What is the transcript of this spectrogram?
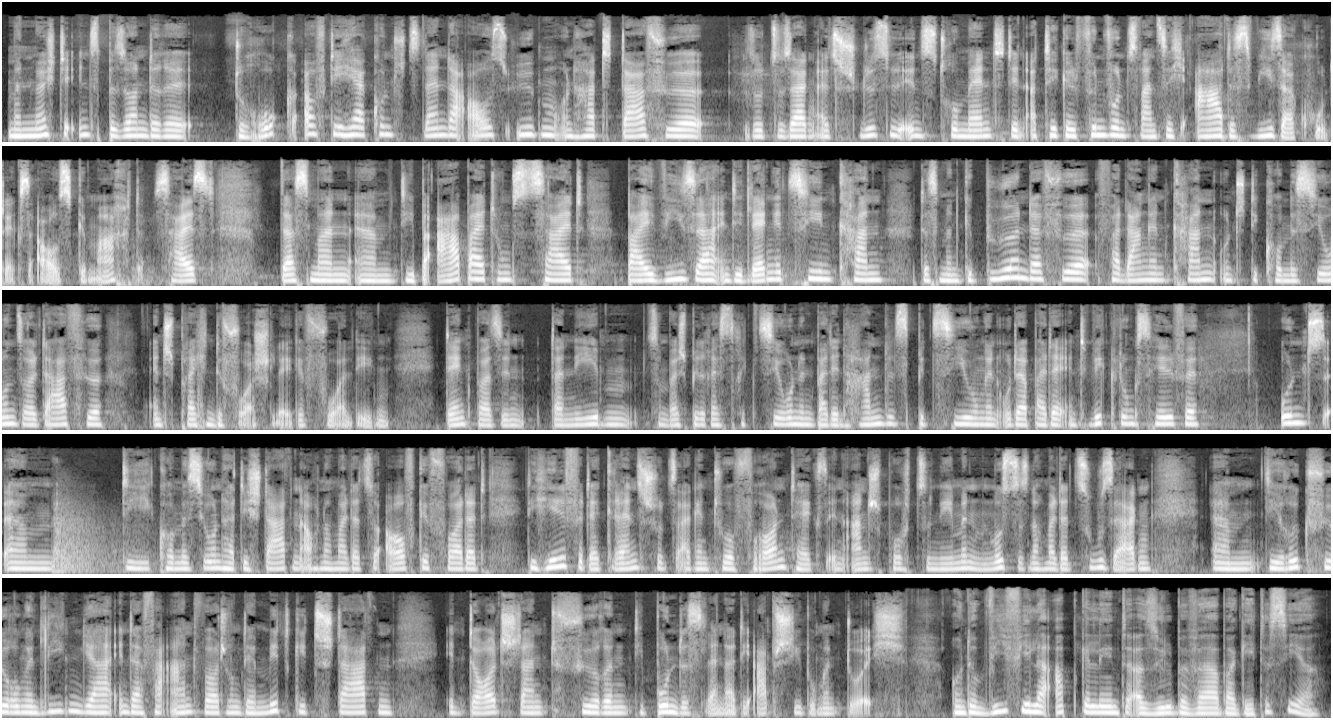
Man möchte insbesondere Druck auf die Herkunftsländer ausüben und hat dafür sozusagen als Schlüsselinstrument den Artikel 25a des Visa-Kodex ausgemacht. Das heißt, dass man ähm, die Bearbeitungszeit bei Visa in die Länge ziehen kann, dass man Gebühren dafür verlangen kann und die Kommission soll dafür entsprechende Vorschläge vorlegen. Denkbar sind daneben zum Beispiel Restriktionen bei den Handelsbeziehungen oder bei der Entwicklungshilfe und ähm, die Kommission hat die Staaten auch nochmal dazu aufgefordert, die Hilfe der Grenzschutzagentur Frontex in Anspruch zu nehmen. Man muss das nochmal dazu sagen. Ähm, die Rückführungen liegen ja in der Verantwortung der Mitgliedstaaten. In Deutschland führen die Bundesländer die Abschiebungen durch. Und um wie viele abgelehnte Asylbewerber geht es hier?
